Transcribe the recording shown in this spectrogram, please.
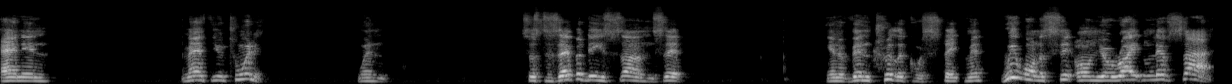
and in Matthew 20, when Sister Zebedee's son said, in a ventriloquist statement, we want to sit on your right and left side.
